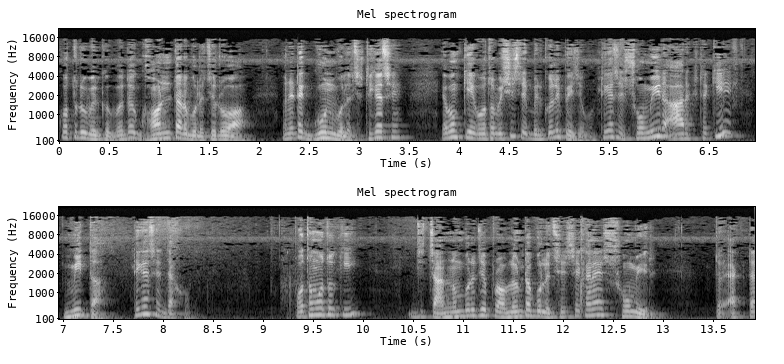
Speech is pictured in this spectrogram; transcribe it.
কতটুকু বের করব? তো ঘণ্টার বলেছে, র। মানে এটা গুণ বলেছে, ঠিক আছে? এবং কে কত বেশি সে বের করলে পেয়ে যাব, ঠিক আছে? সমীর আর একটা কি? মিতা, ঠিক আছে? দেখো। প্রথমত কি? যে চার নম্বরে যে প্রবলেমটা বলেছে, সেখানে সমীর। তো একটা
